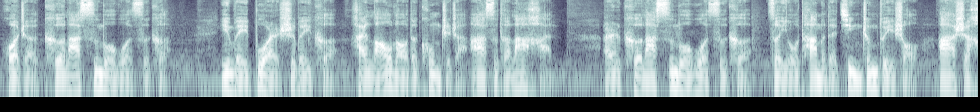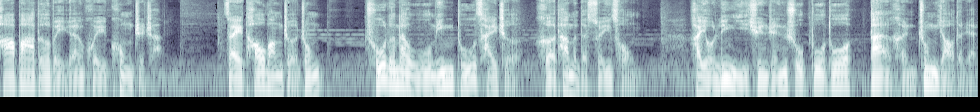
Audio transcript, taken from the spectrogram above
或者克拉斯诺沃茨克，因为布尔什维克还牢牢地控制着阿斯特拉罕。而克拉斯诺沃茨克则由他们的竞争对手阿什哈巴德委员会控制着。在逃亡者中，除了那五名独裁者和他们的随从，还有另一群人数不多但很重要的人，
